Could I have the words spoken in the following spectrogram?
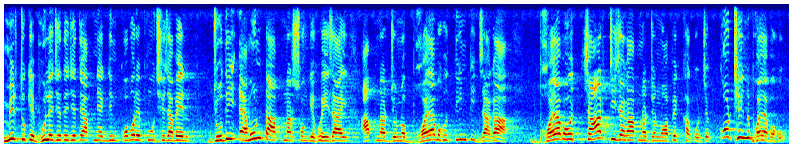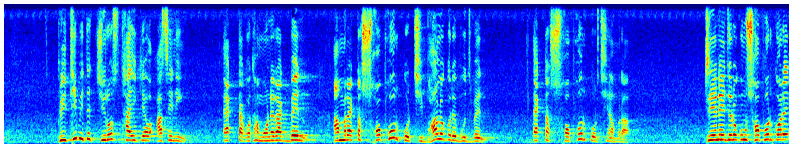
মৃত্যুকে ভুলে যেতে যেতে আপনি একদিন কবরে পৌঁছে যাবেন। যদি এমনটা আপনার সঙ্গে হয়ে যায়, আপনার জন্য ভয়াবহ তিনটি জায়গা ভয়াবহ চারটি জায়গা আপনার জন্য অপেক্ষা করছে। কঠিন ভয়াবহ। পৃথিবীতে চিরস্থায়ী কেউ আসেনি। একটা কথা মনে রাখবেন, আমরা একটা সফর করছি, ভালো করে বুঝবেন। একটা সফর করছি আমরা। ট্রেনে যেরকম সফর করে,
